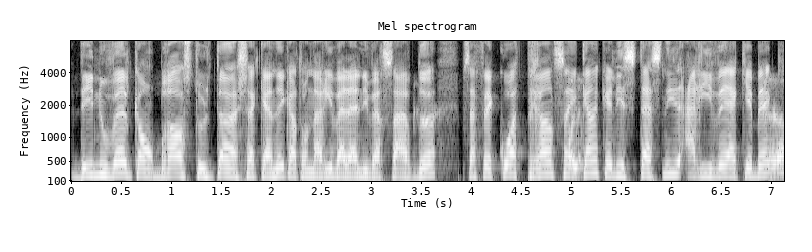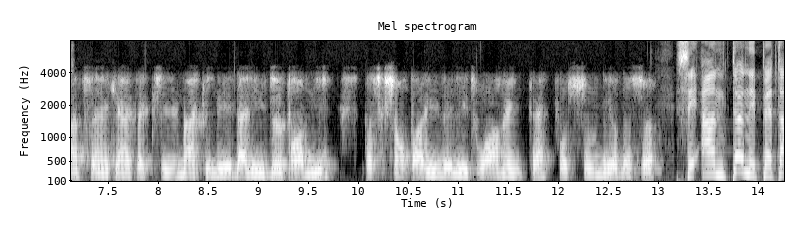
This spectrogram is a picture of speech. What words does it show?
des nouvelles qu'on brasse tout le temps à chaque année quand on arrive à l'anniversaire de. Puis Ça fait quoi, 35 ans que les Stasny arrivaient à Québec? 35 ans, effectivement, que les, ben, les deux premiers, parce qu'ils sont pas arrivés les trois en même temps, faut se souvenir de ça. C'est Anton et Peter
